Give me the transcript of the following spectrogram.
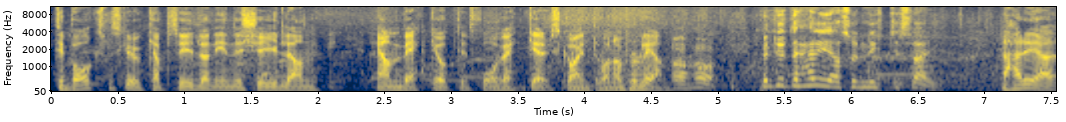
Tillbaks med skruvkapsylen, in i kylen. En vecka upp till två veckor ska inte vara några problem. Aha. Men du, det här är alltså nytt i Sverige? Det här är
